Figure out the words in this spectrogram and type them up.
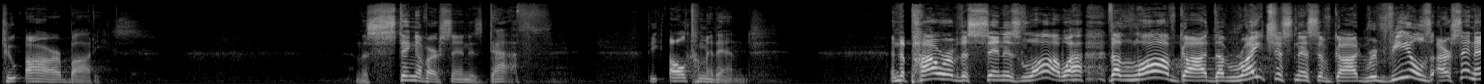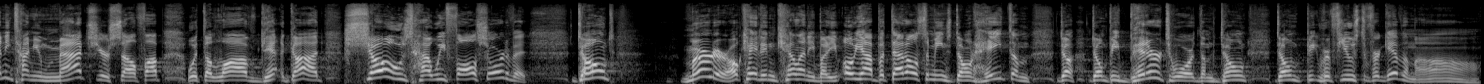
to our bodies. And the sting of our sin is death, the ultimate end. And the power of the sin is law. Well, the law of God, the righteousness of God reveals our sin. Anytime you match yourself up with the law of God, shows how we fall short of it. Don't murder. Okay, didn't kill anybody. Oh yeah, but that also means don't hate them. Don't, don't be bitter toward them. Don't, don't be, refuse to forgive them. Oh,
